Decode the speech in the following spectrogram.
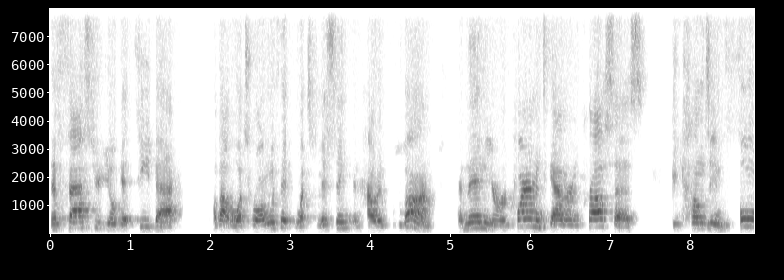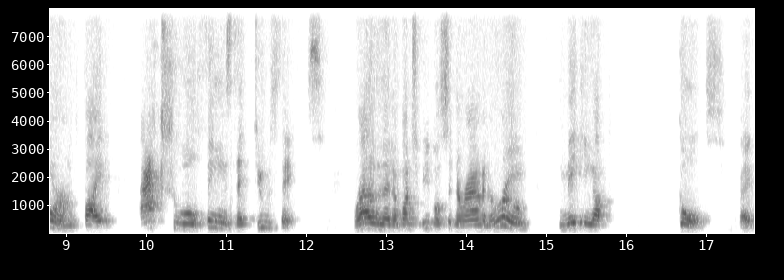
the faster you'll get feedback about what's wrong with it, what's missing, and how to move on. And then your requirements gathering process becomes informed by actual things that do things, rather than a bunch of people sitting around in a room making up goals, right?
